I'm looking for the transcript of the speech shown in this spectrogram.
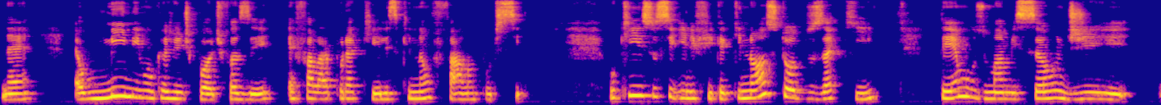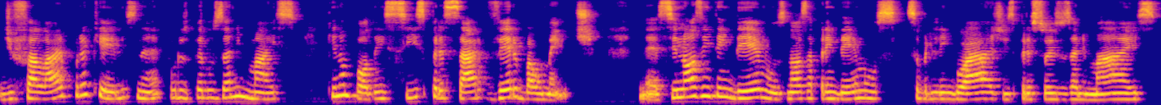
né? É o mínimo que a gente pode fazer é falar por aqueles que não falam por si. O que isso significa? Que nós todos aqui temos uma missão de, de falar por aqueles, né, por, pelos animais que não podem se expressar verbalmente. Né? Se nós entendemos, nós aprendemos sobre linguagem, expressões dos animais,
